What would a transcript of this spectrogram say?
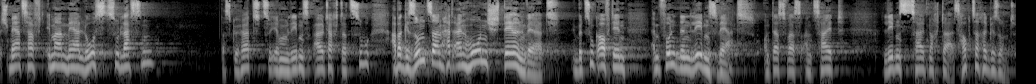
schmerzhaft immer mehr loszulassen. Das gehört zu ihrem Lebensalltag dazu. Aber Gesundsein hat einen hohen Stellenwert in Bezug auf den empfundenen Lebenswert und das, was an Zeit, Lebenszeit noch da ist. Hauptsache gesund.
